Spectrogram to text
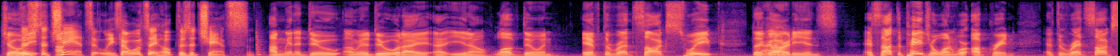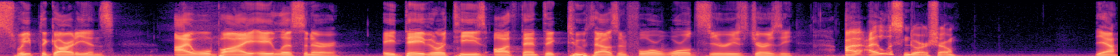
Joey, There's a chance, at least. I won't say hope. There's a chance. I'm gonna do. I'm gonna do what I, uh, you know, love doing. If the Red Sox sweep the don't- Guardians, it's not the Pedro one. We're upgrading. If the Red Sox sweep the Guardians, I will buy a listener a David Ortiz authentic 2004 World Series jersey. I, I listened to our show. Yeah.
